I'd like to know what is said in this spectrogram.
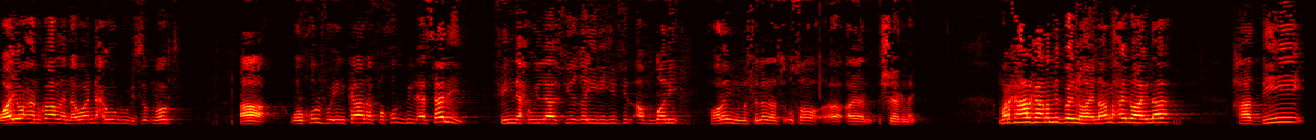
Waayo waxaynu ka hadlaynaa waa naxwi bu ihi mogta wlkhulfu in kana fakud bilasali fi naxwi la fi gayrihi fi lafdali horaynu masladaas u soo sheegnay. Marka halkaana mid baynu haynaa maxaynu haynaa? Haddii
